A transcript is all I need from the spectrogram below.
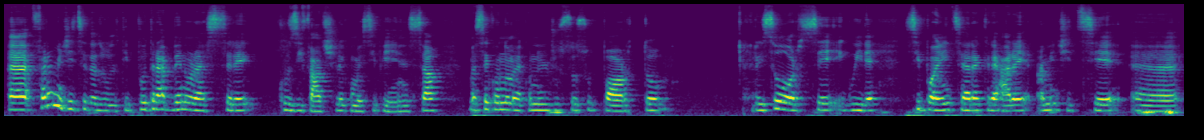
Uh, fare amicizia da adulti potrebbe non essere così facile come si pensa ma secondo me con il giusto supporto, risorse e guide si può iniziare a creare amicizie eh,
